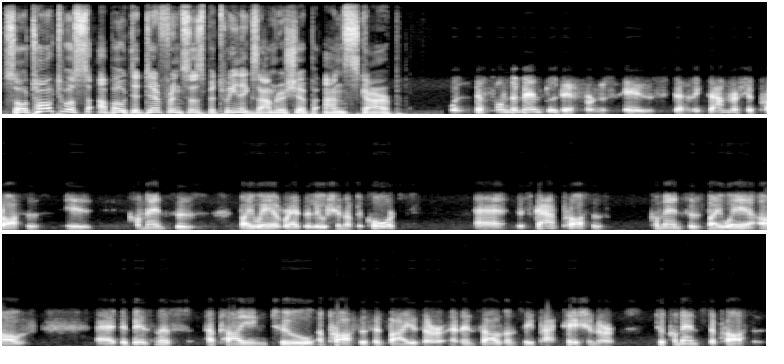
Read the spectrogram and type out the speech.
So, talk to us about the differences between examinership and SCARP. Well, the fundamental difference is that an examinership process is, commences by way of resolution of the courts. Uh, the SCARP process commences by way of uh, the business applying to a process advisor, an insolvency practitioner, to commence the process.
